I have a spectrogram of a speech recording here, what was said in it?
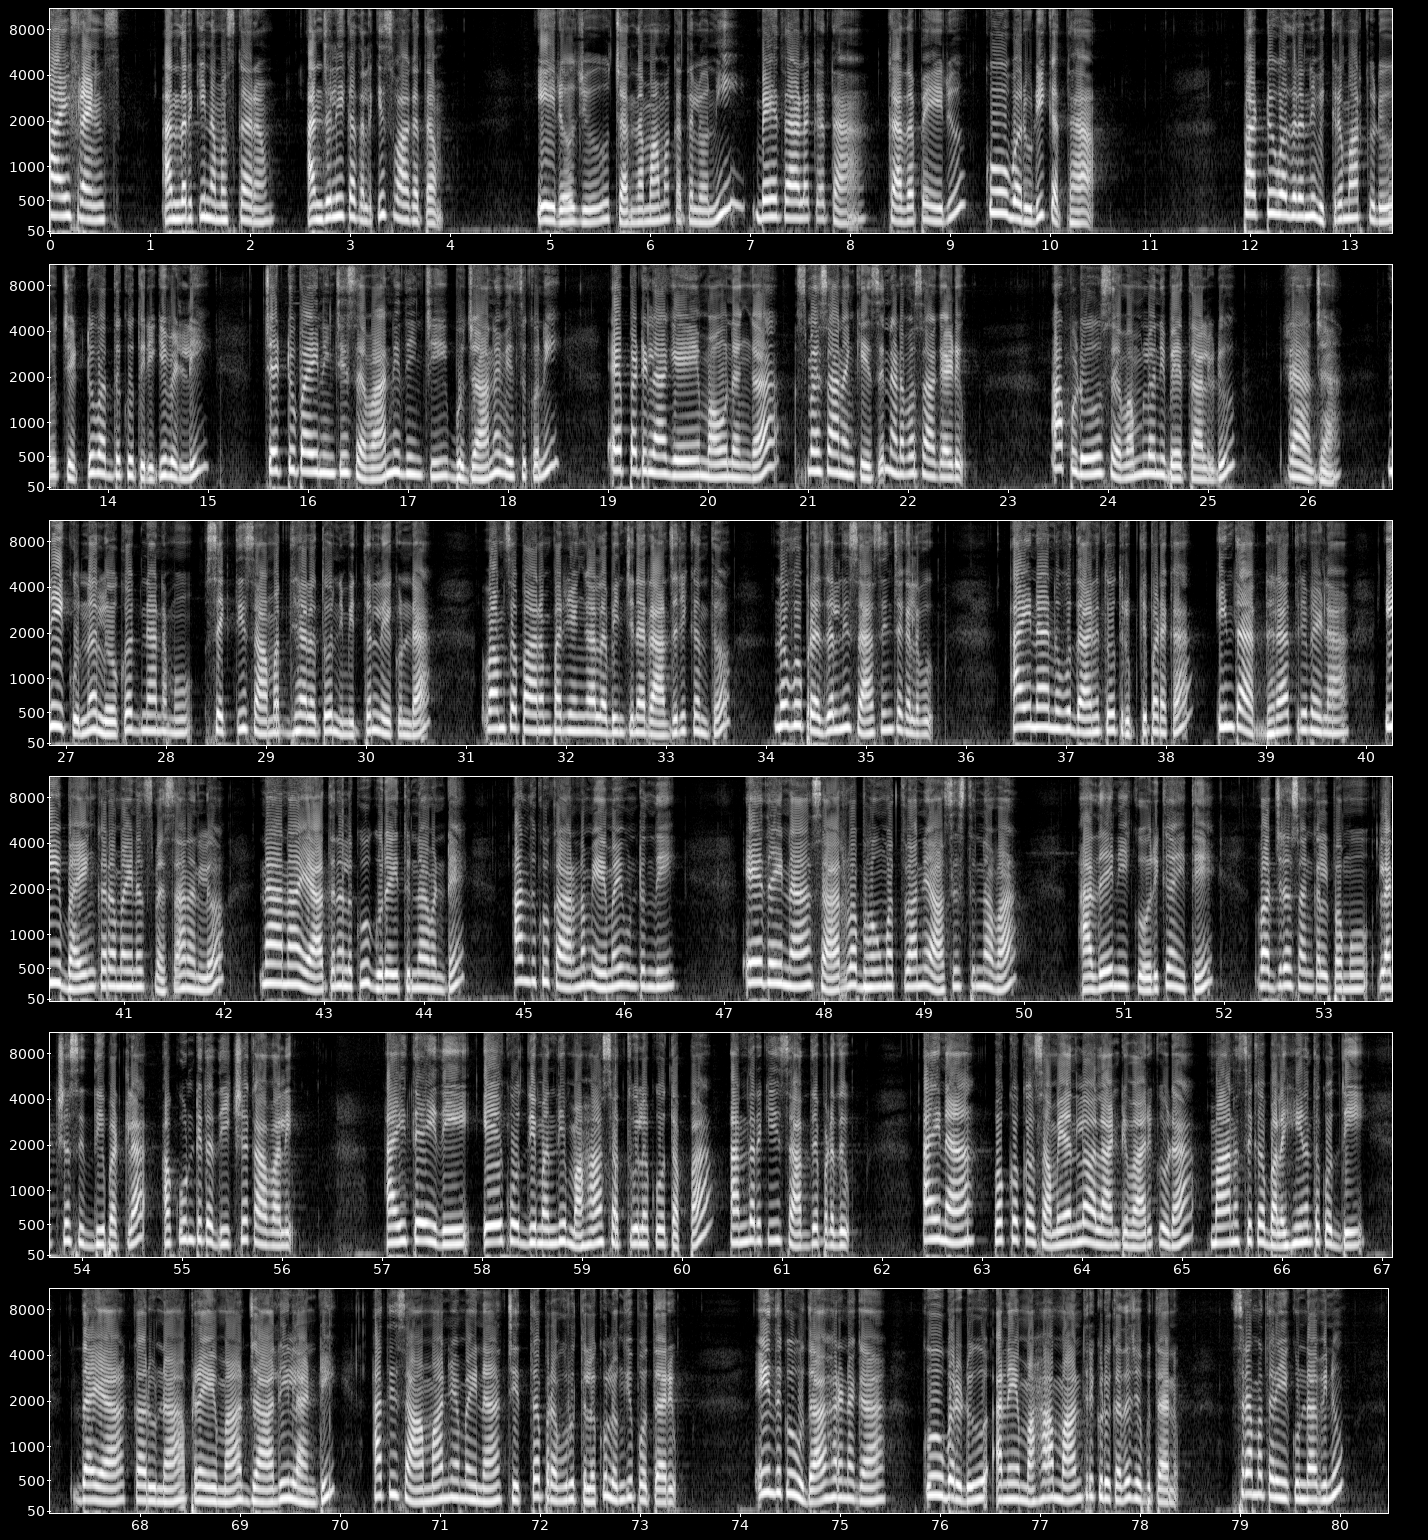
Hi friends అందరికీ నమస్కారం. అంజలి కథలకి స్వాగతం. ఈరోజు చందమామ కథలోని బేతాళ కథ. కథ పేరు కూబరుడి కథ. పట్టు వదలని విక్రమార్కుడు చెట్టు వద్దకు తిరిగి వెళ్ళి చెట్టుపై నుంచి శవాన్ని దించి భుజాన వేసుకొని ఎప్పటిలాగే మౌనంగా శ్మశానం కేసి నడవసాగాడు. అప్పుడు శవంలోని బేతాళుడు రాజా నీకున్న లోకజ్ఞానము శక్తి సామర్థ్యాలతో నిమిత్తం లేకుండా వంశపారంపర్యంగా లభించిన రాజరికంతో నువ్వు ప్రజల్ని శాసించగలవు. అయినా నువ్వు దానితో తృప్తిపడక ఇంత అర్ధరాత్రి వేళ ఈ భయంకరమైన శ్మశానంలో నానా యాతనలకు గురవుతున్నావంటే అందుకు కారణం ఏమై ఉంటుంది? ఏదైనా సార్వభౌమత్వాన్ని ఆశిస్తున్నావా? అదే నీ కోరిక అయితే వజ్ర సంకల్పము లక్ష్య సిద్ధి పట్ల అకుంఠిత దీక్ష కావాలి. అయితే ఇది ఏ కొద్ది మంది మహాసత్వులకు తప్ప అందరికీ సాధ్యపడదు. అయినా ఒక్కొక్క సమయంలో అలాంటి వారు కూడా మానసిక బలహీనత కొద్దీ దయ కరుణ ప్రేమ జాలి లాంటి అతి సామాన్యమైన చిత్త ప్రవృత్తులకు లొంగిపోతారు. ఇందుకు ఉదాహరణగా కూబరుడు అనే మహామాంత్రికుడు కథ చెబుతాను. శ్రమ తెలియకుండా విను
